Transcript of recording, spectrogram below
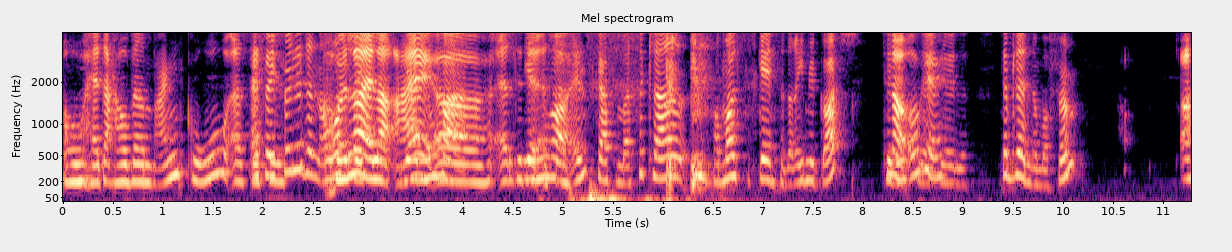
åh, der har jo været mange gode. Altså, Altså ifølge den oversigt, krøller eller ej, jeg nu har, og alt det jeg der. nu Altså, har anskaffet mig, så klarede fra Mols til Skagen sig det rimelig godt til Nå, det okay. Den blev nummer 5. åh,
